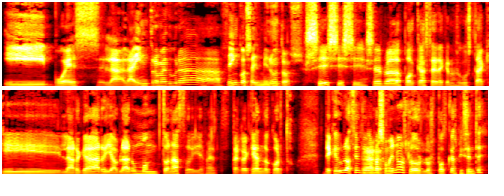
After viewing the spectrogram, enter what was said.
y pues la, intro me dura 5 o 6 minutos. Sí, sí, sí. Ese es el problema de los podcasters, ¿eh? que nos gusta aquí largar y hablar un montonazo y me está quedando corto. ¿De qué duración tienen más o menos los, los podcasts, Vicente?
